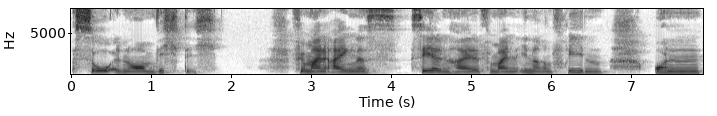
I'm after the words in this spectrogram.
so enorm wichtig für mein eigenes Seelenheil, für meinen inneren Frieden. Und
